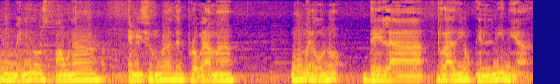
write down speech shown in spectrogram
bienvenidos a una emisión más del programa número uno de la radio en línea,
